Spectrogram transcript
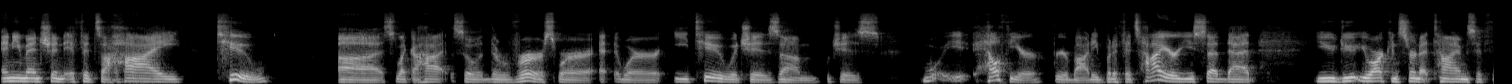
And you mentioned if it's a high 2, uh, so like a high, so the reverse where eh, where E2, which is um, which is more healthier for your body, but if it's higher, you said that you do you are concerned at times if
